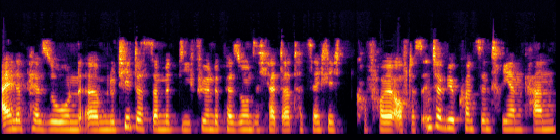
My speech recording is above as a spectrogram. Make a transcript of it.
eine Person ähm, notiert das, damit die führende Person sich halt da tatsächlich voll auf das Interview konzentrieren kann.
